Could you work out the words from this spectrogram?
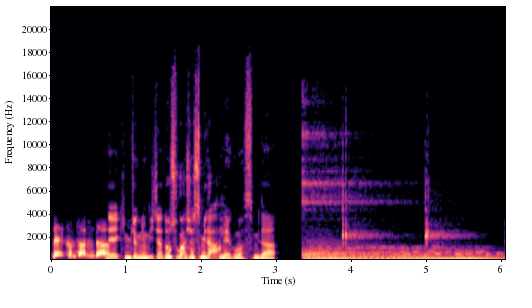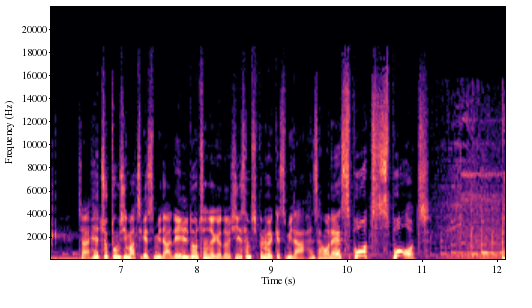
네, 감사합니다. 네, 김정용 기자도 수고하셨습니다. 네, 고맙습니다. 자, 해축통신 마치겠습니다. 내일도 저녁 8시 30분에 뵙겠습니다. 한상원의 스포츠 스포츠!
